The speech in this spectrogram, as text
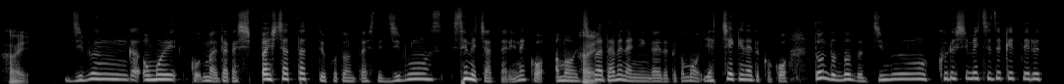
はい。自分が思いこう、まあ、だから失敗しちゃったっていうことに対して自分を責めちゃったりねこうあもうい自分はダメな人間だとか、もうやっちゃいけないとかこうどんどんどんどん自分を苦しめ続けてるっ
